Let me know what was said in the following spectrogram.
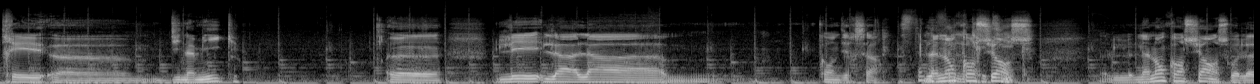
très euh, dynamique. Euh, les, la, la, comment dire ça? La non-conscience. لا نون كونسيونس ولا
